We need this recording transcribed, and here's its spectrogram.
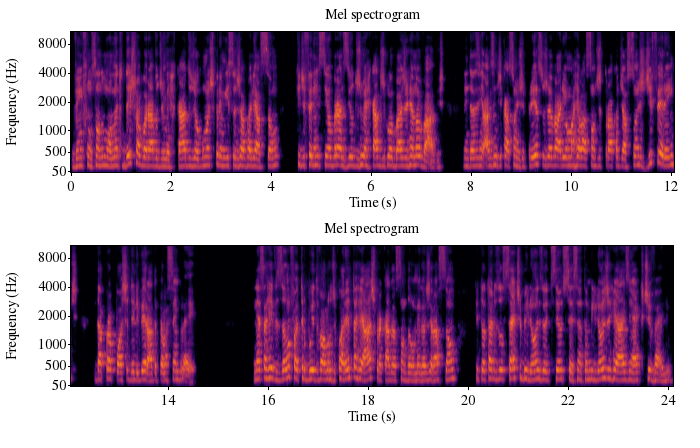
vem em função do momento desfavorável de mercado e de algumas premissas de avaliação que diferenciam o Brasil dos mercados globais de renováveis. As indicações de preços levariam a uma relação de troca de ações diferente da proposta deliberada pela Assembleia. Nessa revisão, foi atribuído o valor de 40 reais para cada ação da Omega Geração, que totalizou 7 bilhões e 860 milhões de reais em equity value.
